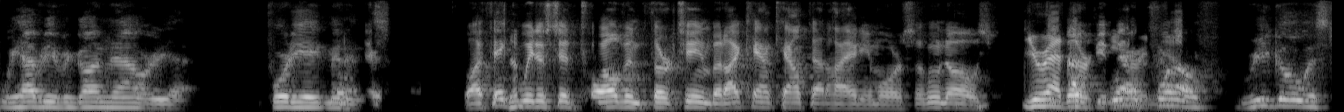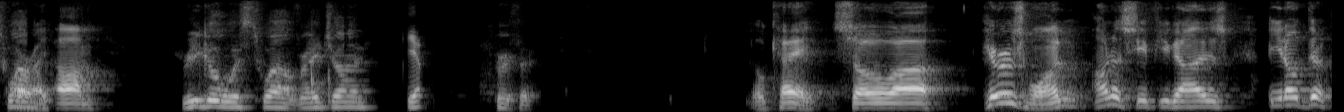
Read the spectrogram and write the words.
we haven't even gone an hour yet. 48 minutes. Well, I think we just did 12 and 13, but I can't count that high anymore. So who knows? You're at We'll both be 13 there We're right at now. 12. Regal was 12. right. Um, Regal was 12, right, John? Yep. Perfect. Okay, so uh, here's one. I want to see if you guys, you know, there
